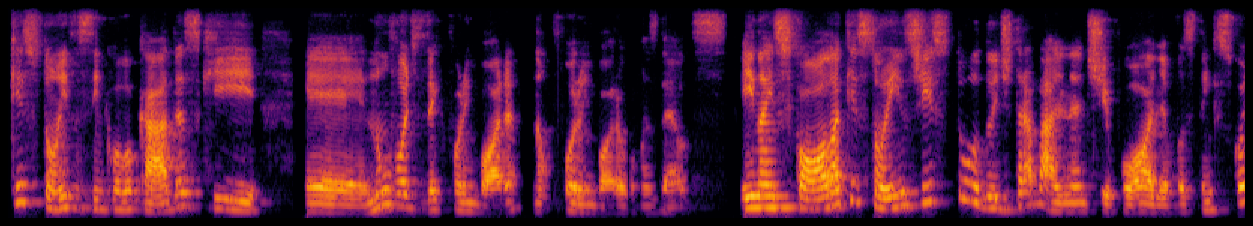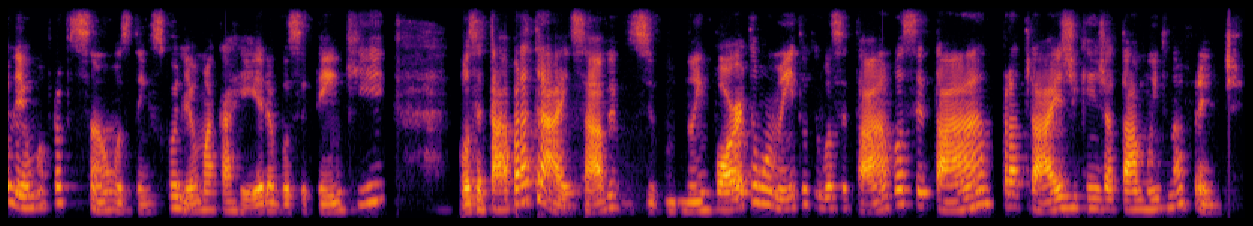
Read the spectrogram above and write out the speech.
questões assim colocadas que é, não vou dizer que foram embora, não foram embora algumas delas. E na escola, questões de estudo e de trabalho, né? Tipo, olha, você tem que escolher uma profissão, você tem que escolher uma carreira, você tem que. Você tá para trás, sabe? Não importa o momento que você tá, você tá para trás de quem já tá muito na frente.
